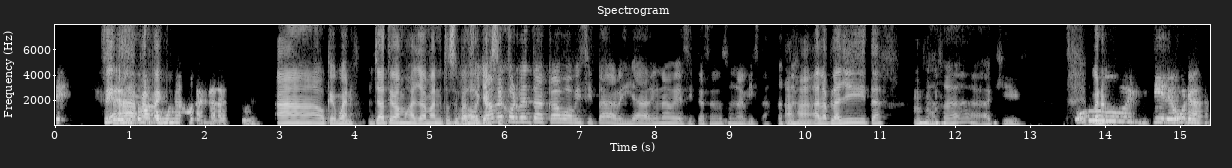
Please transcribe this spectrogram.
Sí. ¿Sí? Pero ah, toma como una hora cada lectura. Ah, ok, bueno, ya te vamos a llamar entonces para O ya mejor vente a cabo a visitar y ya de una vez y te hacemos una lista. Ajá, a la playita. Ajá, aquí. bueno, sí, de una.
